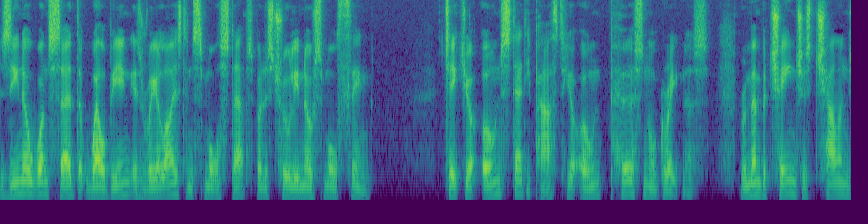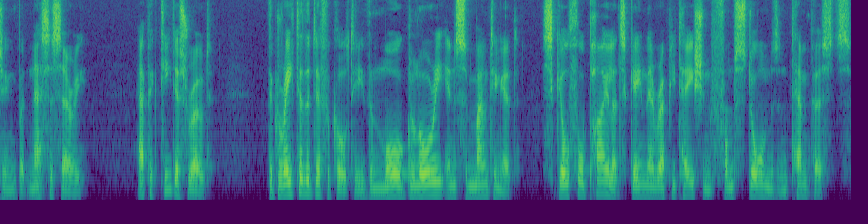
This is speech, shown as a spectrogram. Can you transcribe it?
Zeno once said that well being is realized in small steps, but is truly no small thing. Take your own steady path to your own personal greatness. Remember, change is challenging but necessary. Epictetus wrote, The greater the difficulty, the more glory in surmounting it. Skilful pilots gain their reputation from storms and tempests.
